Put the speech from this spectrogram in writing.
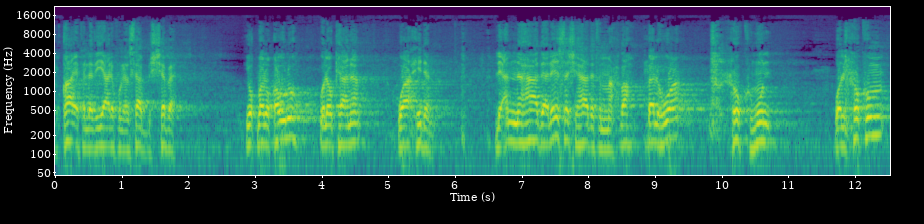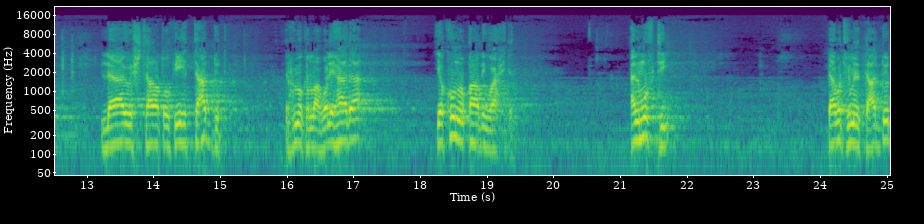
القائف الذي يعرف الأنساب بالشبه يقبل قوله ولو كان واحدا لأن هذا ليس شهادة محضة بل هو حكم والحكم لا يشترط فيه التعدد. يرحمك الله. ولهذا يكون القاضي واحدا. المفتي لا بد من التعدد.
